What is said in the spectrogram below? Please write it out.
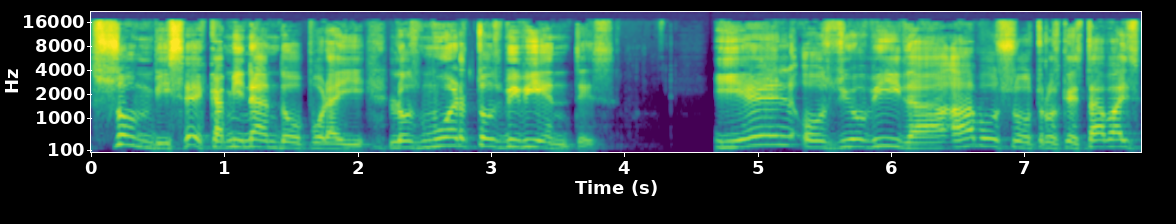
zombies eh, caminando por ahí, los muertos vivientes. Y Él os dio vida a vosotros que estabais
